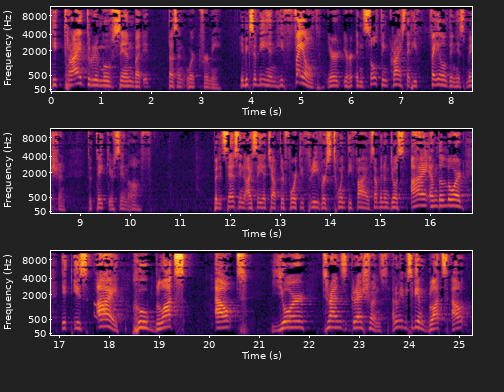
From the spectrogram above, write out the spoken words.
He tried to remove sin, but it doesn't work for me. Ibig sabihin, he failed. You're, you're insulting Christ that he failed in his mission to take your sin off. But it says in Isaiah chapter 43 verse 25, sabi ng Diyos, I am the Lord. It is I who blots out your transgressions. Ano ibig sabihin blots out?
